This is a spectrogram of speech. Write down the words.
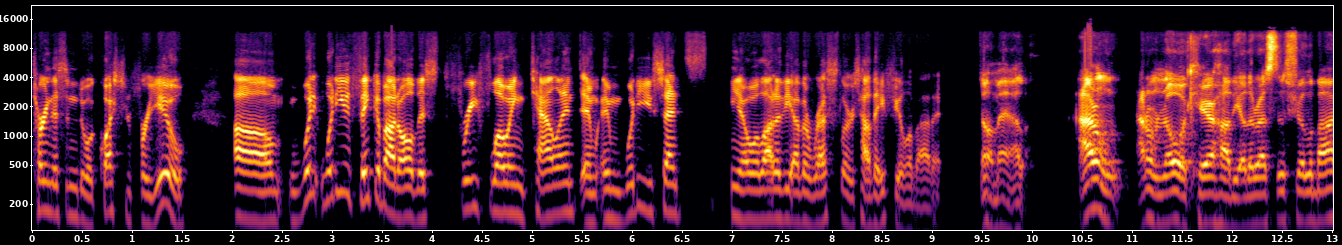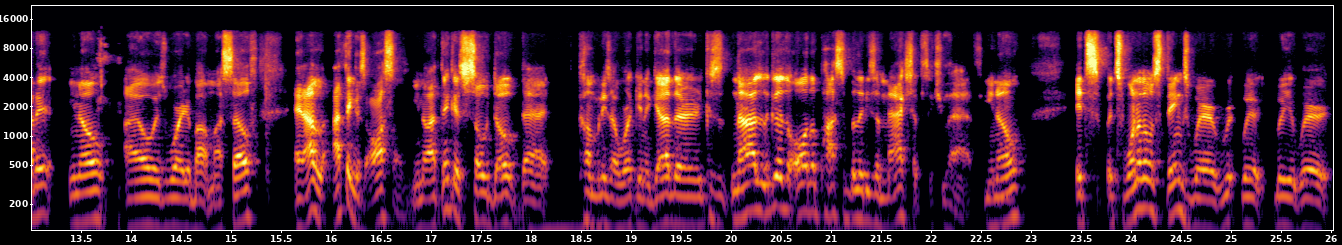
turn this into a question for you, um, what what do you think about all this free flowing talent, and and what do you sense? You know, a lot of the other wrestlers how they feel about it. Oh man, I, I don't I don't know or care how the other wrestlers feel about it. You know, I always worried about myself, and I I think it's awesome. You know, I think it's so dope that companies are working together because now look at all the possibilities of matchups that you have. You know, it's it's one of those things where where where, where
